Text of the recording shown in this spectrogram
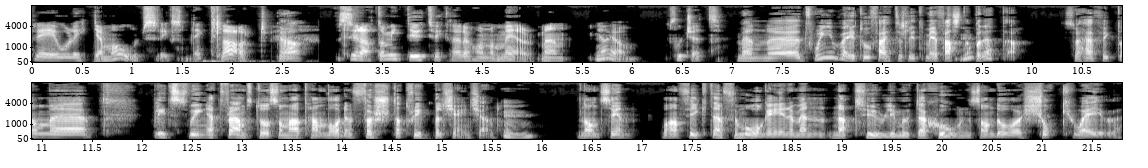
tre olika modes liksom, det är klart. Ja. Synd att de inte utvecklade honom mer, men ja ja, fortsätt. Men eh, Dreamway tog faktiskt lite mer fasta Mm. på detta. Så här fick de eh, Blitzwing att framstå som att han var den första triple changen Mm. någonsin. Och han fick den förmågan genom en naturlig mutation som då Shockwave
